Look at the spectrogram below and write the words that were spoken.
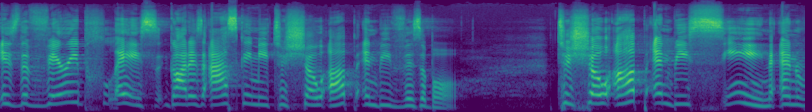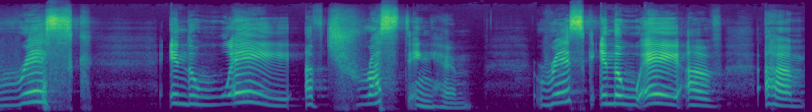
is the very place God is asking me to show up and be visible, to show up and be seen and risk in the way of trusting Him, risk in the way of um,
